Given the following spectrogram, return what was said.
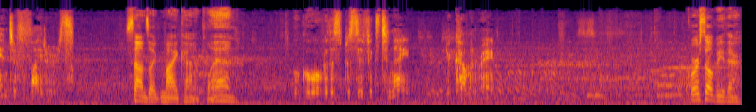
into fighters. Sounds like my kind of plan. We'll go over the specifics tonight. You're coming, right? Of course I'll be there.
